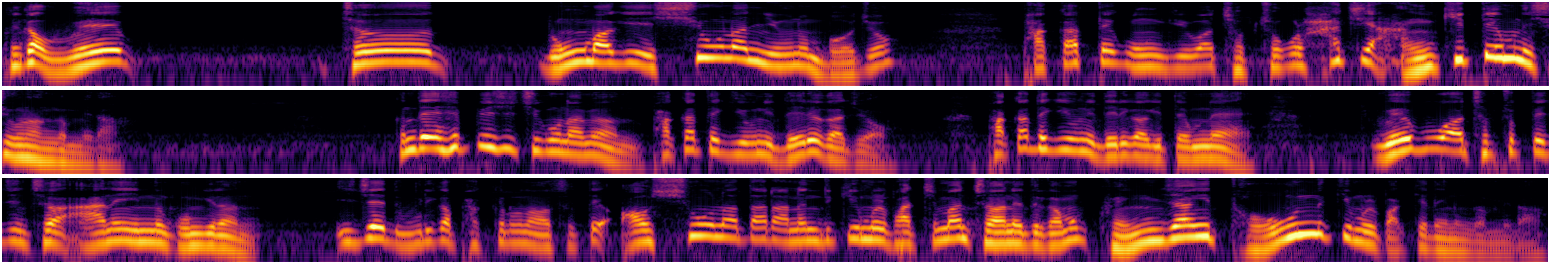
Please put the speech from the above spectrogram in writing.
그러니까 왜 저 농막이 시원한 이유는 뭐죠? 바깥의 공기와 접촉을 하지 않기 때문에 시원한 겁니다. 근데 햇빛이 지고 나면 바깥의 기온이 내려가죠. 바깥의 기온이 내려가기 때문에 외부와 접촉되진 저 안에 있는 공기는 이제 우리가 밖으로 나왔을 때 아, 시원하다라는 느낌을 받지만 저 안에 들어가면 굉장히 더운 느낌을 받게 되는 겁니다.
